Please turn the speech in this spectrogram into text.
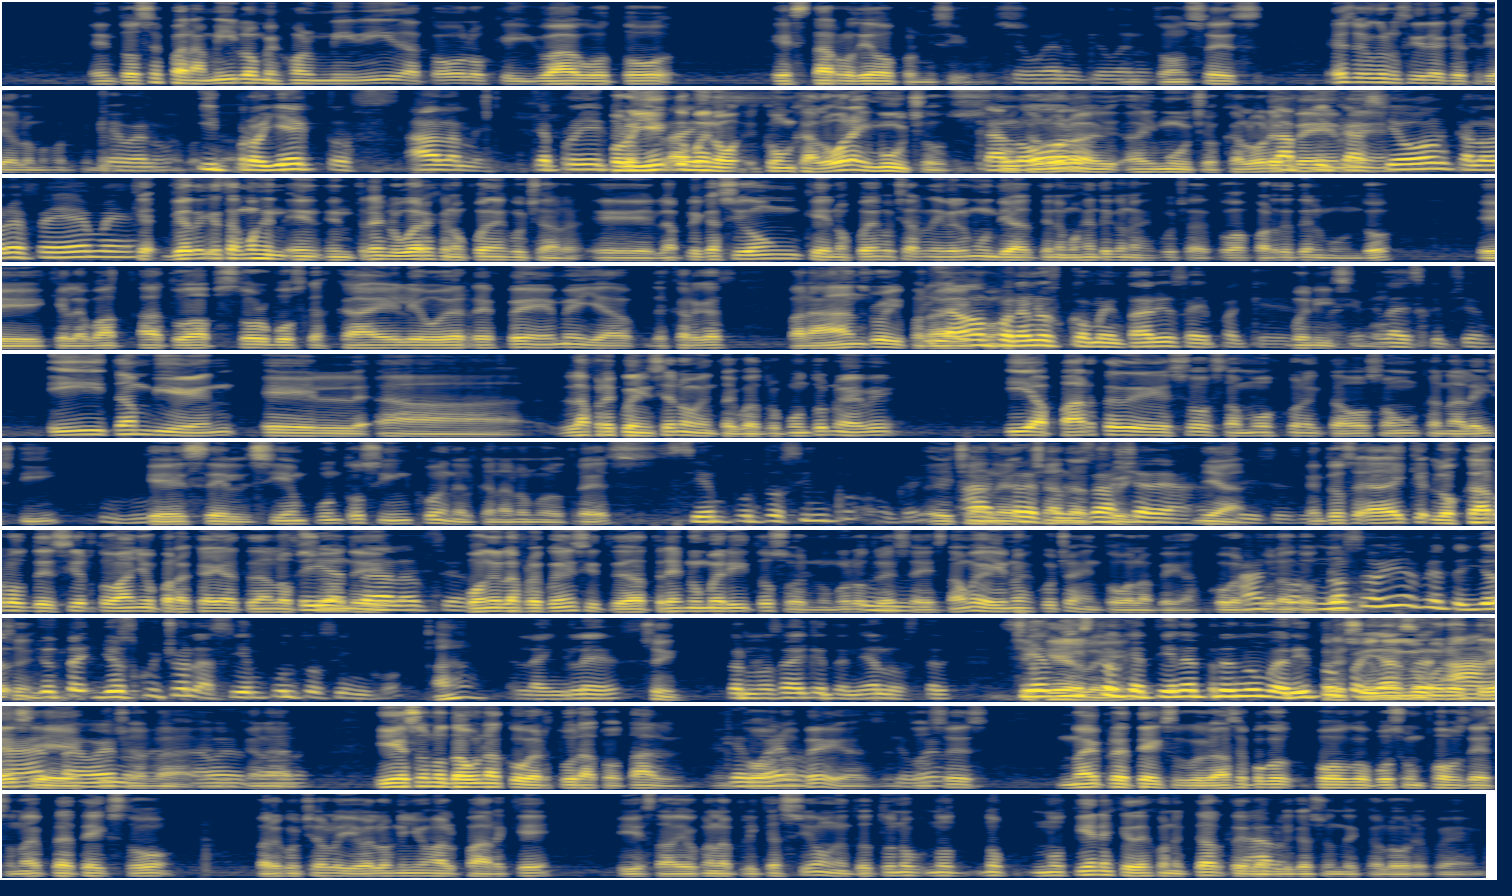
Entonces, para mí lo mejor, mi vida, todo lo que yo hago, todo está rodeado por mis hijos. Qué bueno, qué bueno. Entonces, eso yo considero que sería lo mejor que me, Qué que bueno. me ha Y proyectos, háblame. ¿Qué proyectos Proyectos, bueno, con calor hay muchos. Calor. Con calor hay, hay muchos. Calor La FM. aplicación, Calor FM. que- fíjate que estamos en, en- en tres lugares que nos pueden escuchar. Eh, la aplicación que nos pueden escuchar a nivel mundial, tenemos gente que nos escucha de todas partes del mundo, eh, que la va a tu App Store, buscas KLORFM, ya descargas para Android y Y para le vamos a poner los comentarios ahí para que... Buenísimo. En la descripción. Y también el, ah, la frecuencia 94.9. Y aparte de eso, estamos conectados a un canal HD, Ujú. que es el 100.5 en el canal número 3. 100.5, ok. Eh, ah, channel, tres, channel porque es 3. HD, ajá, Ya. sí, sí, sí. Entonces, hay que, los carros de cierto año para acá ya te dan la Sí, opción de la opción. poner la frecuencia y te da tres numeritos o el número 3. Ujú. Ahí estamos y ahí nos escuchas en todas las Vegas. Ah, Cobertura co- total. no sabía, fíjate. Yo, Sí. yo, te- yo escucho la 100.5, Ah, la inglés, sí. pero no sabía que tenía los tres. Si he Chequéalo visto que tiene tres numeritos, pues Presiona ya el sé- número ajá, 3 y está bueno, el bueno, bueno. Y eso nos da una cobertura total en Qué todas bueno, las Vegas. Entonces, no hay pretexto. Hace poco, poco puse un post de eso. No hay pretexto para escucharlo. Llevé a los niños al parque y estaba yo con la aplicación. Entonces, tú no, no, no, no tienes que desconectarte de la Claro. aplicación de Calor FM.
